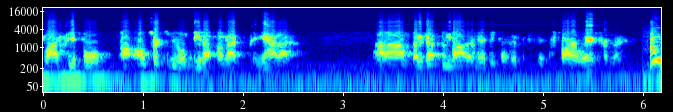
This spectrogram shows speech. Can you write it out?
black people, all, sorts of people beat up on that piñata. Uh, but it doesn't bother me because it's, it's far away from me. I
